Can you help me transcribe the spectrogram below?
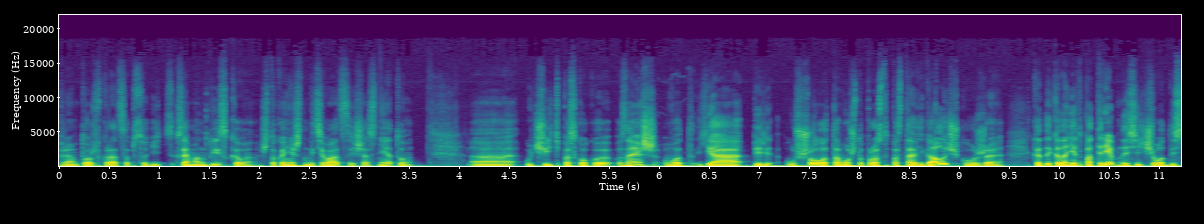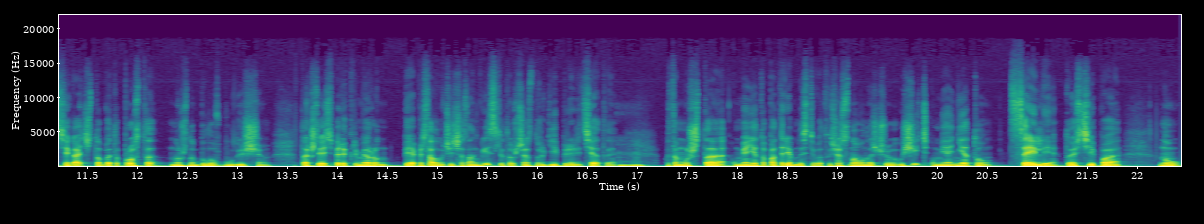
прям тоже вкратце обсудить касаемо английского, что, конечно, мотивации сейчас нету э, учить, поскольку, знаешь, вот я пере- ушел от того, что просто поставить галочку уже, когда, когда нет потребности чего-то достигать, чтобы это просто нужно было в будущем. Так что я теперь, к примеру, я перестал учить сейчас английский, потому что сейчас другие приоритеты. Мгм. Потому что у меня нету потребности. Вот сейчас снова начну учить, у меня нету цели. То есть, типа, ну,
